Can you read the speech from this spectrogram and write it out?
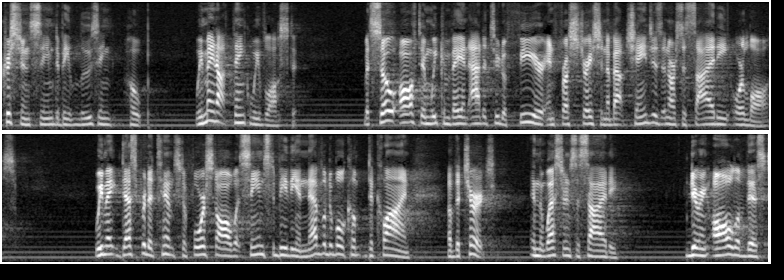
Christians seem to be losing hope. We may not think we've lost it, but so often we convey an attitude of fear and frustration about changes in our society or laws. We make desperate attempts to forestall what seems to be the inevitable decline of the church in the Western society. During all of this,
